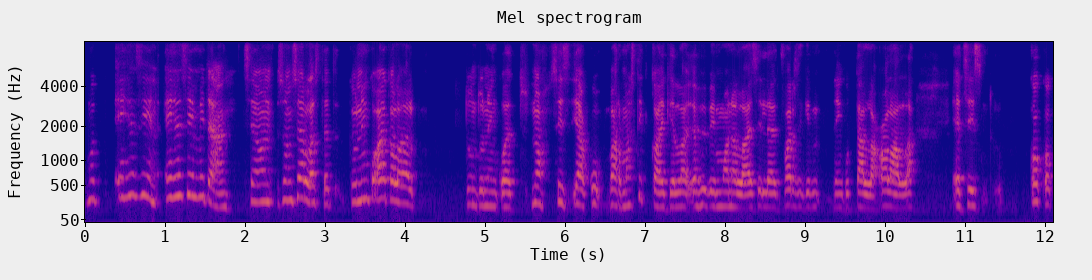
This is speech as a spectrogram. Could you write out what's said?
mutta eihän siinä, eihän siinä mitään. Se on, se on sellaista, että kyllä niin kuin aika lailla tuntui, niin kuin, että no siis, ja varmasti kaikilla ja hyvin monenlaisille, että varsinkin niin kuin tällä alalla, että siis koko,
